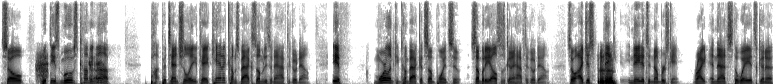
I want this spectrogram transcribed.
So with these moves coming up, potentially, okay, if Canha comes back, somebody's going to have to go down. If Moreland can come back at some point soon, somebody else is going to have to go down. So I just Mhm. think, Nate, it's a numbers game, right? And that's the way it's going to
